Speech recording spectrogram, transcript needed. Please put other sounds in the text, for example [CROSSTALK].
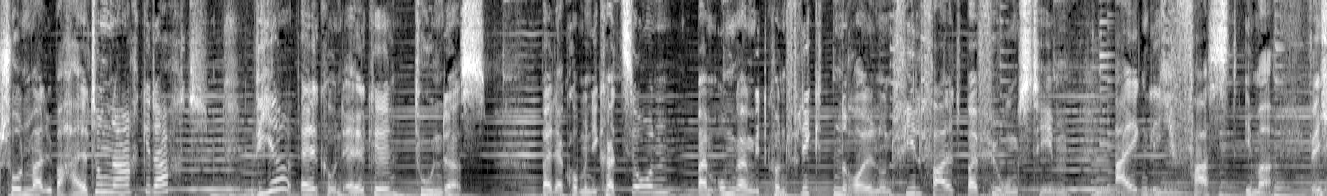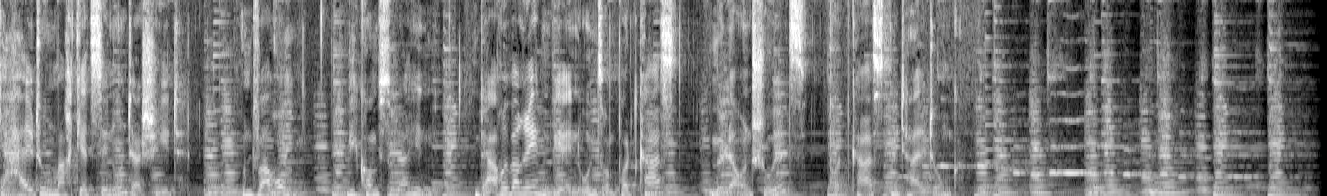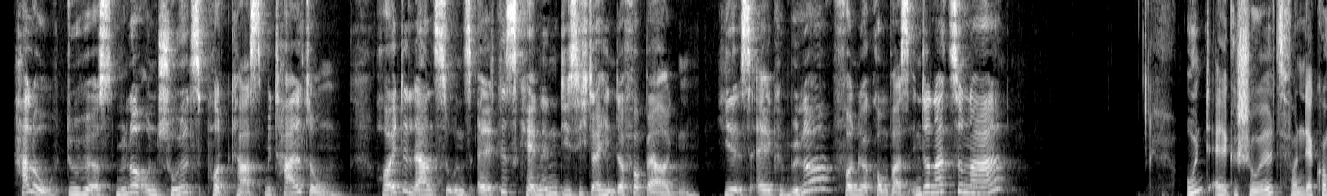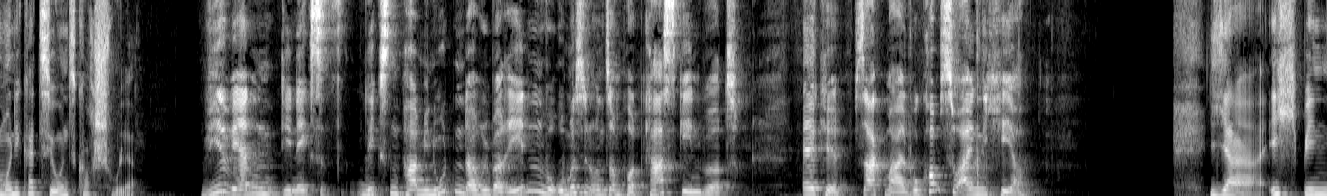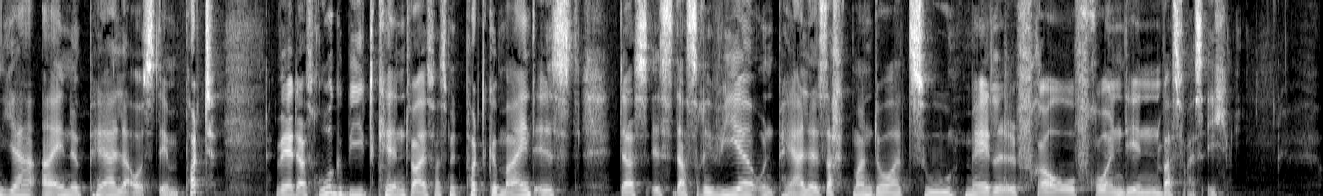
Schon mal über Haltung nachgedacht? Wir, Elke und Elke, tun das. Bei der Kommunikation, beim Umgang mit Konflikten, Rollen und Vielfalt, bei Führungsthemen. Eigentlich fast immer. Welche Haltung macht jetzt den Unterschied? Und warum? Wie kommst du dahin? Darüber reden wir in unserem Podcast Müller und Schulz, Podcast mit Haltung. Hallo, du hörst Müller und Schulz Podcast mit Haltung. Heute lernst du uns Elkes kennen, die sich dahinter verbergen. Hier ist Elke Müller von der Kompass International. Und Elke Schulz von der Kommunikationskochschule. Wir werden die nächste, nächsten paar Minuten darüber reden, worum es in unserem Podcast gehen wird. Elke, sag mal, wo kommst du eigentlich her? Ja, ich bin ja eine Perle aus dem Pott. Wer das Ruhrgebiet kennt, weiß, was mit Pott gemeint ist. Das ist das Revier und Perle sagt man dort zu Mädel, Frau, Freundin, was weiß ich.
